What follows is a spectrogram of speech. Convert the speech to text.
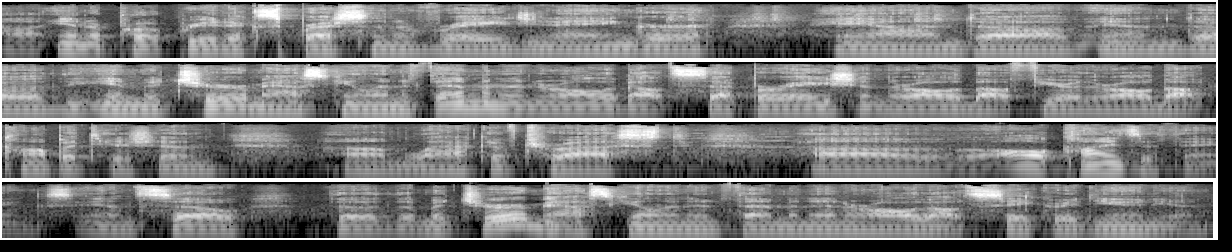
uh, inappropriate expression of rage and anger, and uh, and uh, the immature masculine and feminine are all about separation. They're all about fear. They're all about competition, um, lack of trust uh, all kinds of things. And so the, the mature masculine and feminine are all about sacred union.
